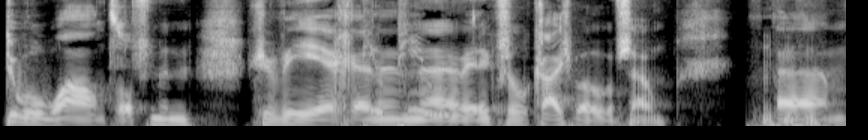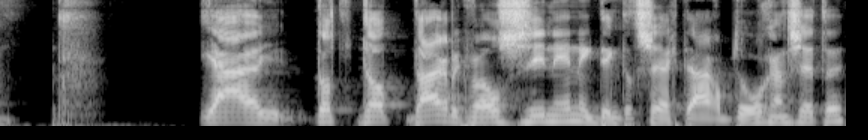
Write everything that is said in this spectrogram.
dual wand... of mijn geweer en een, eh, weet ik veel, kruisboog of zo. Ehm, ja, dat, dat, daar heb ik wel zin in. Ik denk dat ze echt daarop door gaan zetten.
